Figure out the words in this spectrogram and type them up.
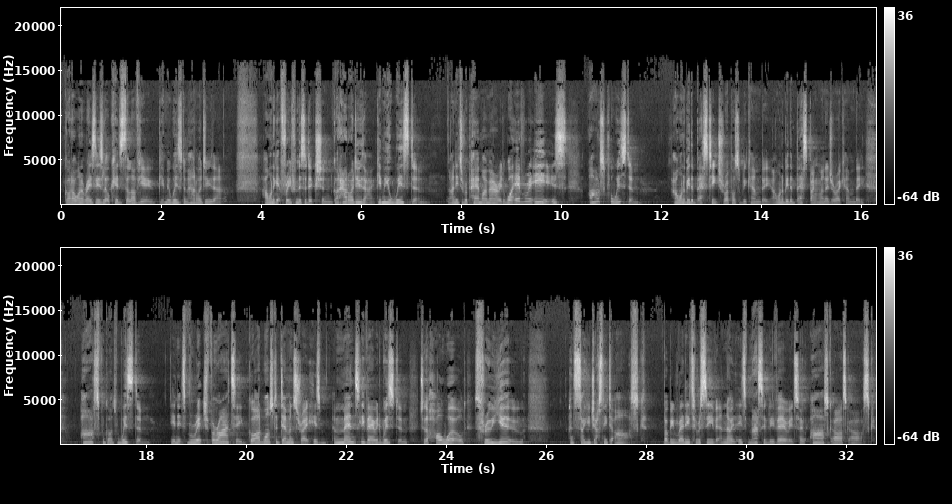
God, I want to raise these little kids to love you. Give me wisdom. How do I do that? I want to get free from this addiction. God, how do I do that? Give me your wisdom. I need to repair my marriage. Whatever it is, ask for wisdom. I want to be the best teacher I possibly can be. I want to be the best bank manager I can be. Ask for God's wisdom in its rich variety. God wants to demonstrate his immensely varied wisdom to the whole world through you. And so you just need to ask, but be ready to receive it and know it's massively varied. So ask, ask, ask.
